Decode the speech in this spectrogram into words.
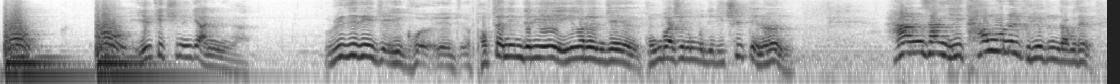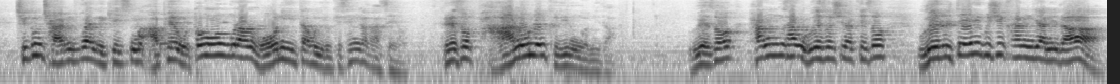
뻥, 뻥 이렇게 치는 게 아닙니다. 우리들이 이제 법사님들이 이거를 이제 공부하시는 분들이 칠 때는 항상 이 타원을 그려준다고 생각, 지금 장구가 이렇게 있으면 앞에 동그란 원이 있다고 이렇게 생각하세요. 그래서 반원을 그리는 겁니다. 위에서, 항상 위에서 시작해서 위를 때리고 시작하는 게 아니라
